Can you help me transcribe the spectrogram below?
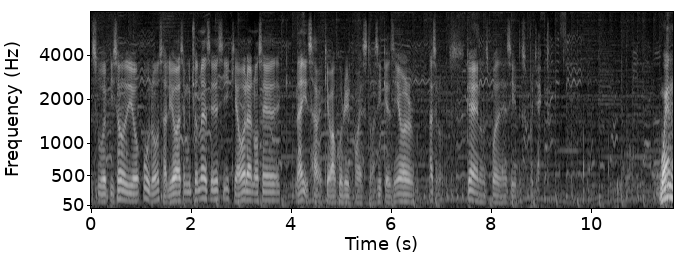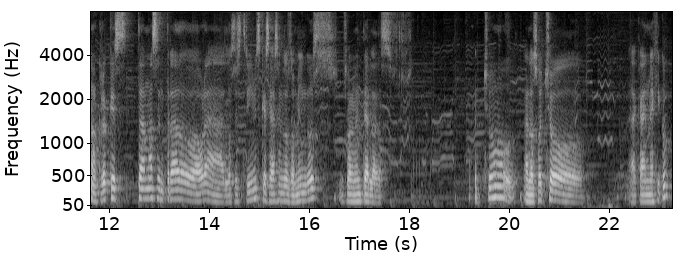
su episodio 1 salió hace muchos meses y que ahora no sé, nadie sabe qué va a ocurrir con esto. Así que señor Acelox, ¿qué nos puede decir de su proyecto? Bueno, creo que está más centrado ahora los streams que se hacen los domingos, usualmente a las 8, a las 8 acá en México.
